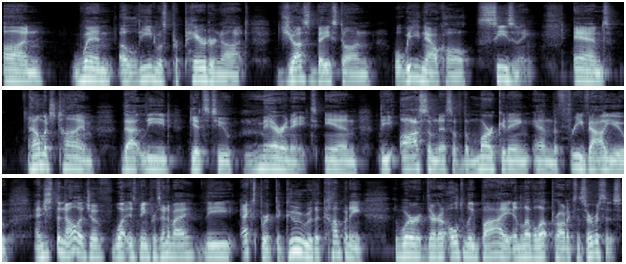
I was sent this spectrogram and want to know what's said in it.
on when a lead was prepared or not, just based on what we now call seasoning and how much time that lead gets to marinate in the awesomeness of the marketing and the free value and just the knowledge of what is being presented by the expert, the guru, the company, where they're going to ultimately buy and level up products and services.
